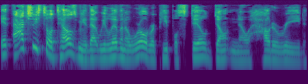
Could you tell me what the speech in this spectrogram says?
it actually still tells me that we live in a world where people still don't know how to read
